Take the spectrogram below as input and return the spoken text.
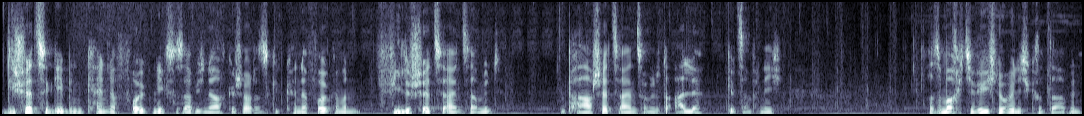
die Schätze geben keinen Erfolg, nichts, das habe ich nachgeschaut. Also es gibt keinen Erfolg, wenn man viele Schätze einsammelt. Ein paar Schätze einsammelt oder alle. Gibt's einfach nicht. Also mache ich die wirklich nur, wenn ich gerade da bin.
